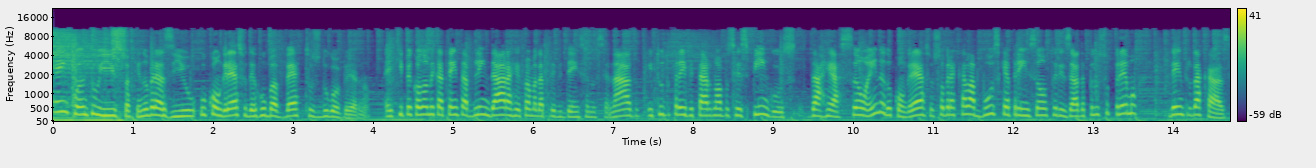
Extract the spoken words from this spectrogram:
Enquanto isso, aqui no Brasil, o Congresso derruba vetos do governo. A equipe econômica tenta blindar a reforma da Previdência no Senado e tudo para evitar novos respingos da reação ainda do Congresso sobre aquela busca e apreensão autorizada pelo Supremo dentro da casa.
